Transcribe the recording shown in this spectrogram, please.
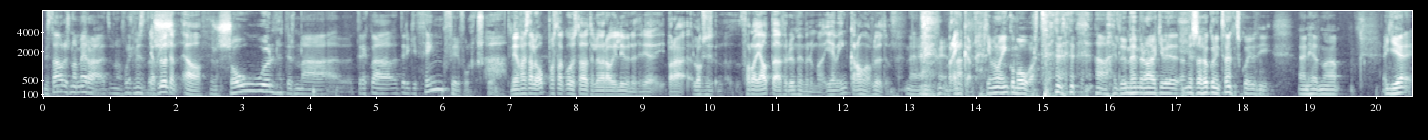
Minnst það árið svona meira Fólki finnst þetta svona sóun Þetta er svona Þetta er eitthvað Þetta er ekki þeng fyrir fólk sko. Mér fannst alveg opbáslega góðu staðu til að vera á í lífinu þegar ég bara loksins þorði að játa það fyrir umheiminum að ég hef engan áhuga á flugveldum Nei, Bara engan. það kemur nú engum óvart. Umheimur hafa ekki verið að missa högun í tvent sko yfir því. En hérna ég,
